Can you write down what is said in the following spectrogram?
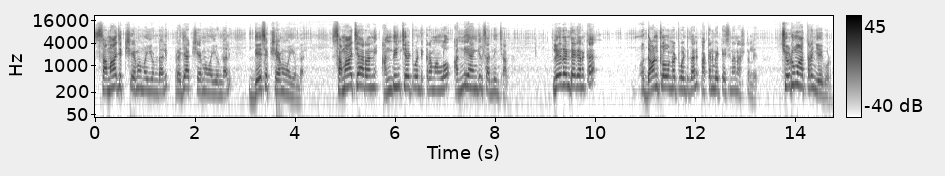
సమాజ క్షేమం అయి ఉండాలి ప్రజాక్షేమం అయి ఉండాలి దేశ క్షేమం అయి ఉండాలి. సమాచారాన్ని అందించేటువంటి క్రమంలో అన్ని యాంగిల్స్ అందించాలి. లేదంటే కనుక దాంట్లో ఉన్నటువంటి దాన్ని పక్కన పెట్టేసినా నష్టం లేదు. చెడు మాత్రం చేయకూడదు.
